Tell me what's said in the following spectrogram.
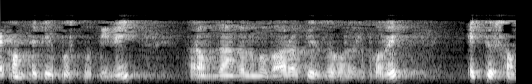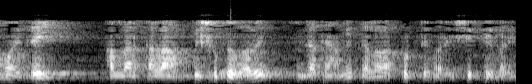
এখন থেকে প্রস্তুতি নেই। রমজান আল মুবারকের জোহরের পরে একটু সময় দেই আল্লাহর কালাম বিশুদ্ধভাবে যাতে আমি তেলাওয়াত করতে পারি, শিখতে পারি।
